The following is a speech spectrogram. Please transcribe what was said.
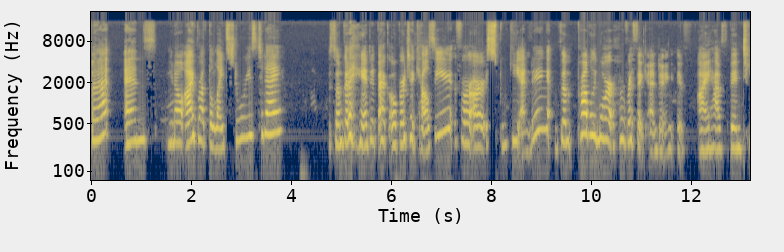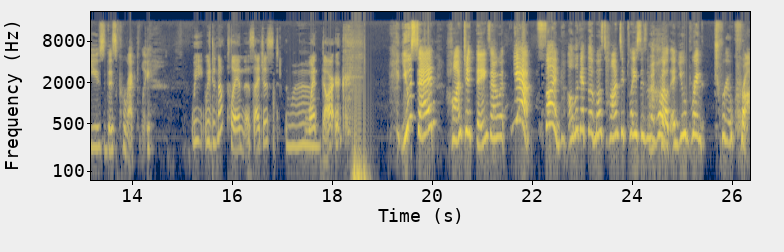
But that ends, you know, I brought the light stories today. So I'm gonna hand it back over to Kelsey for our spooky ending. The probably more horrific ending, if I have been teased this correctly. We we did not plan this. I just Wow. went dark. You said haunted things. I went, yeah, fun. I'll look at the most haunted places in the world, and you bring true crime.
